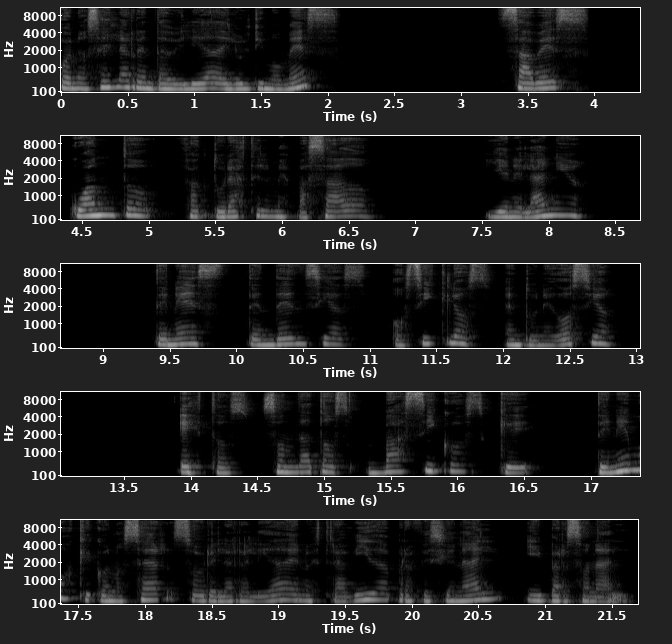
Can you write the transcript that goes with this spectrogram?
¿Conoces la rentabilidad del último mes? ¿Sabes cuánto facturaste el mes pasado y en el año? ¿Tenés tendencias o ciclos en tu negocio? Estos son datos básicos que tenemos que conocer sobre la realidad de nuestra vida profesional y personal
